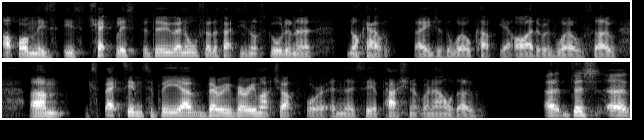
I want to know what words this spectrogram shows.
up on his, his checklist to do, and also the fact he's not scored in a knockout stage of the World Cup yet either as well. So um, expect him to be um, very very much up for it, and they see a passionate Ronaldo uh, there's uh,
